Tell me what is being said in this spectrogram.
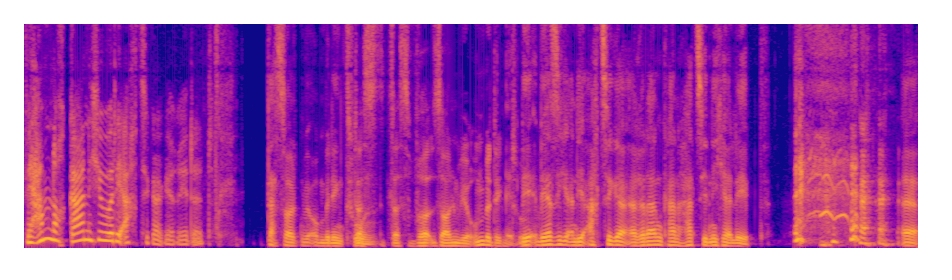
Wir haben noch gar nicht über die 80er geredet. das sollten wir unbedingt tun. Das, das sollen wir unbedingt tun. wer, wer sich an die 80er erinnern kann, hat sie nicht erlebt. äh,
